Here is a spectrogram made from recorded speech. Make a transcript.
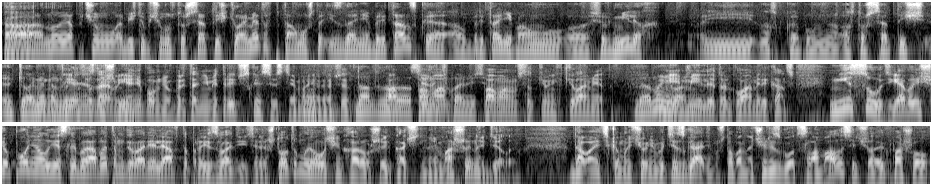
А, а... Ну, я почему объясню, почему 160 тысяч километров, потому что издание британское, а в Британии, по-моему, э, все в милях. И, насколько я помню, 160 тысяч э, километров. Я не знаю, я не помню, в Британии метрическая система. Вот. Или надо, надо по-моему, память. По-моему, все-таки у них километр. Да, ну, Ми- мили только у американцев. Не суть. Я бы еще понял, если бы об этом говорили автопроизводители. Что-то мы очень хорошие, качественные машины делаем. Давайте-ка мы что-нибудь изгадим, чтобы она через год сломалась, и человек пошел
